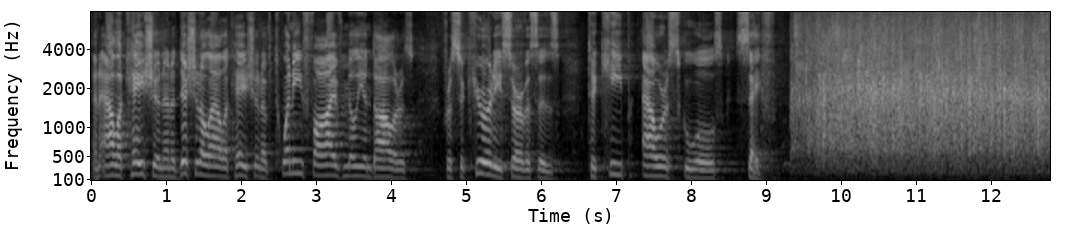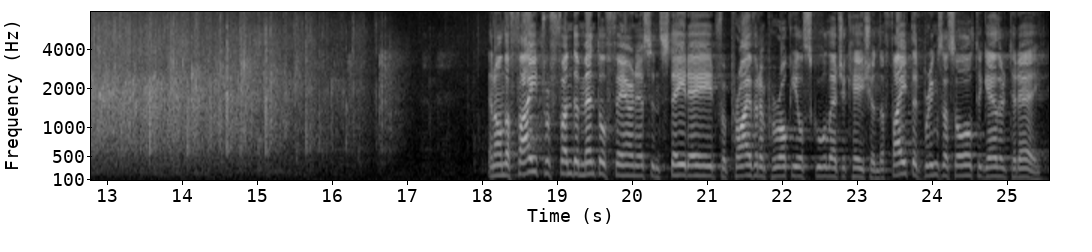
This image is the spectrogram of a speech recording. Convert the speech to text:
an allocation, an additional allocation of $25 million for security services to keep our schools safe. And on the fight for fundamental fairness and state aid for private and parochial school education, the fight that brings us all together today,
